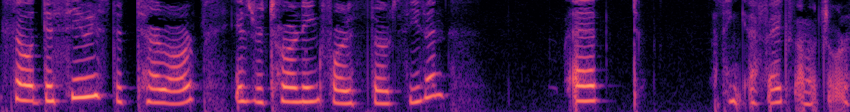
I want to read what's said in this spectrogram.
So the series The Terror is returning for a third season at I think FX, I'm not sure.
